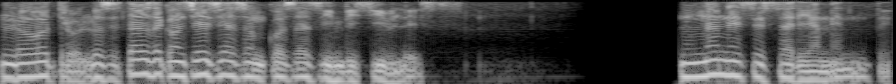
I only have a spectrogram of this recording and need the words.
Lo otro, los estados de conciencia son cosas invisibles. No necesariamente.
